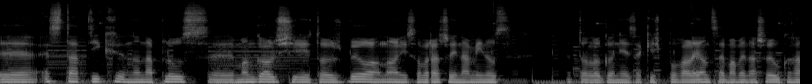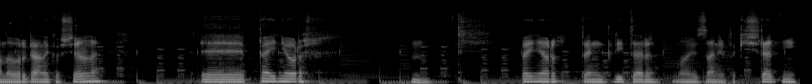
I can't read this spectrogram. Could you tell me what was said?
Y, Estatic, no na plus, y, Mongolsi to już było, no oni są raczej na minus. To logo nie jest jakieś powalające, mamy nasze ukochane organy kościelne. Y, Pejnior. Hmm. Painior, ten glitter moim zdaniem taki średni.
